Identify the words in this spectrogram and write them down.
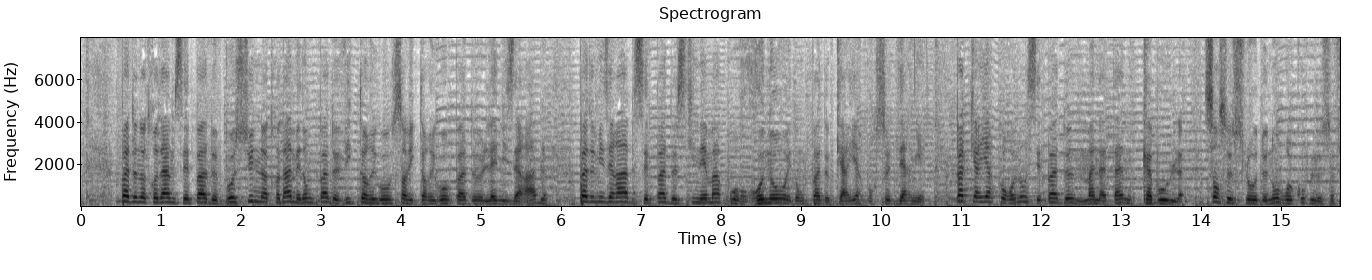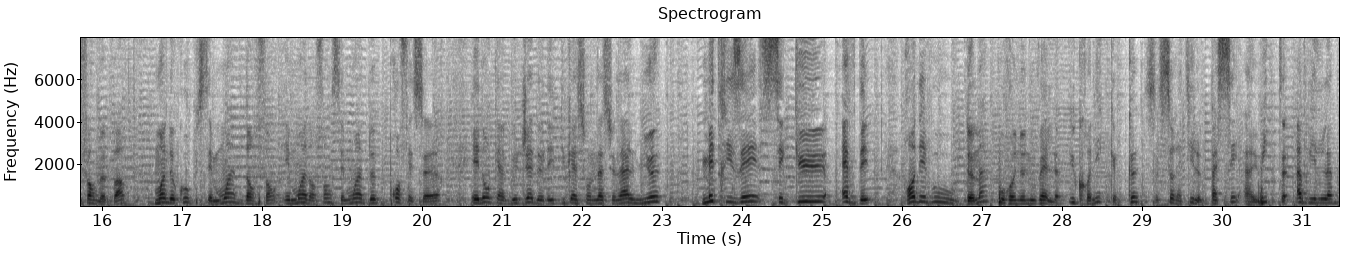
Pas de Notre-Dame, c'est pas de Bossu Notre-Dame. Et donc pas de Victor Hugo. Sans Victor Hugo, pas de Les Misérables. Pas de Misérables, c'est pas de cinéma pour Renault et donc pas de carrière pour ce dernier. Pas de carrière pour Renault, c'est pas de Manhattan Kaboul. Sans ce slow, de nombreux couples ne se forment pas. Moins de couples, c'est moins d'enfants, et moins d'enfants, c'est moins de professeurs. Et donc un budget de l'éducation nationale mieux maîtrisé, CQFD. Rendez-vous demain pour une nouvelle Uchronique. Que se serait-il passé un 8 avril?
